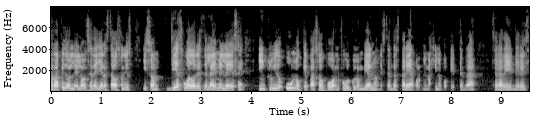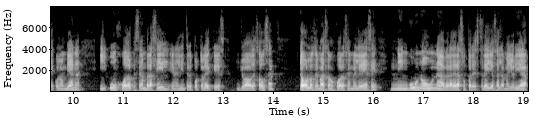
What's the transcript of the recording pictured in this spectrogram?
rápido el, 11 de ayer a Estados Unidos y son 10 jugadores de la MLS, incluido uno que pasó por el fútbol colombiano, este Andrés Tarea, bueno, me imagino porque tendrá, será de, herencia colombiana, y un jugador que está en Brasil, en el Inter de Porto Alegre, que es Joao de Sousa. Todos los demás son jugadores MLS, ninguno una verdadera superestrella, o sea, la mayoría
